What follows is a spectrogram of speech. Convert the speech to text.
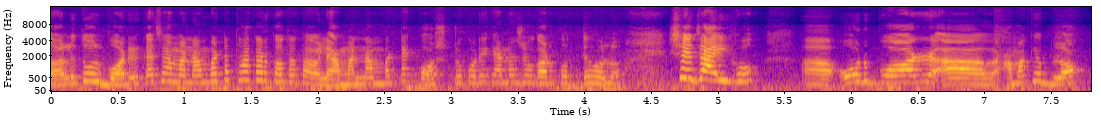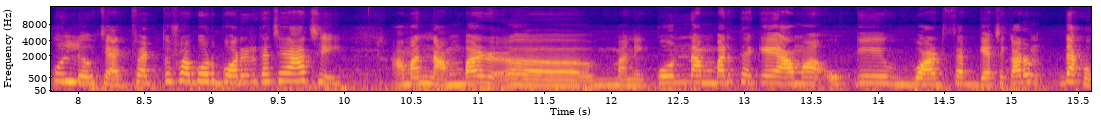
তাহলে তো ওর বরের কাছে আমার নাম্বারটা থাকার কথা। তাহলে আমার নাম্বারটা কষ্ট করে কেন জোগাড় করতে হলো? সে যাই হোক ওর বর আমাকে ব্লক করলেও চ্যাট ফ্যাট তো সব ওর বরের কাছে আছেই। আমার নাম্বার মানে কোন নাম্বার থেকে আমার ওকে হোয়াটসঅ্যাপ গেছে? কারণ দেখো,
